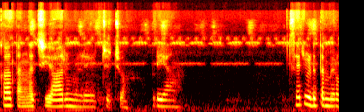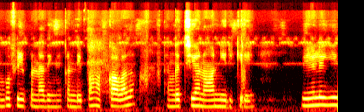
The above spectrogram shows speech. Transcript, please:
அக்கா தங்கச்சி யாரும் இல்லை. வச்சுச்சோ அப்படியா? சரி விடு தம்பி ரொம்ப ஃபீல் பண்ணாதீங்க. கண்டிப்பாக அக்காவாக தங்கச்சியாக நான் இருக்கிறேன். வேலையை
